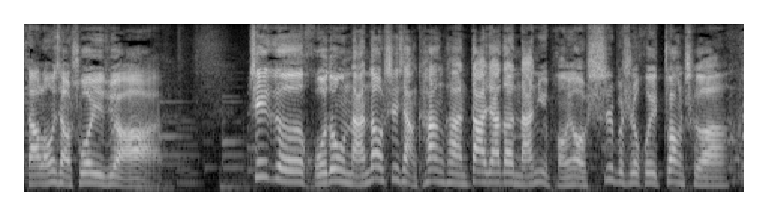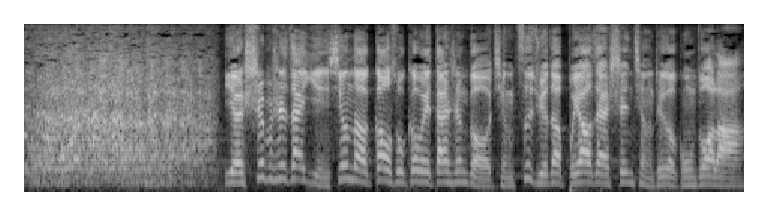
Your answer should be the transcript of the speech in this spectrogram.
大龙想说一句啊，这个活动难道是想看看大家的男女朋友是不是会撞车？也是不是在隐性的告诉各位单身狗，请自觉的不要再申请这个工作了？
